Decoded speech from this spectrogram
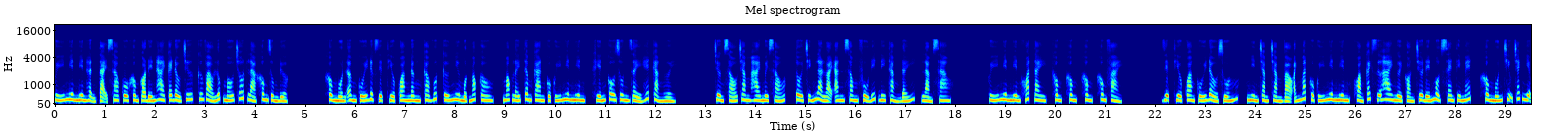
Quý miên miên hận tại sao cô không có đến hai cái đầu chứ, cứ vào lúc mấu chốt là không dùng được. Không muốn âm cuối được Diệp Thiều Quang nâng cao vút cứ như một móc câu, móc lấy tâm can của quý miên miên, khiến cô run rẩy hết cả người. chương 626, tôi chính là loại ăn xong phủ đít đi thẳng đấy, làm sao? Quý miên miên khoát tay, không, không, không, không phải. Diệp Thiều Quang cúi đầu xuống, nhìn chằm chằm vào ánh mắt của Quý Miên Miên, khoảng cách giữa hai người còn chưa đến 1cm, không muốn chịu trách nhiệm,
